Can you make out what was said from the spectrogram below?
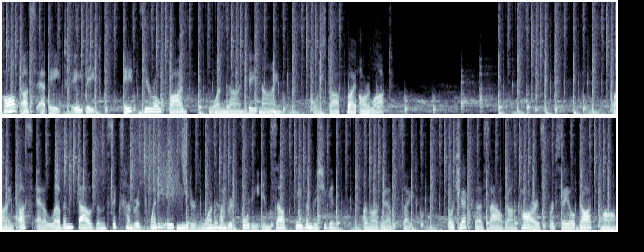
Call us at 888-805-1989 or stop by our lot. Find us at 11,628 meters 140 in South Haven, Michigan on our website or check us out on carsforsale.com.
